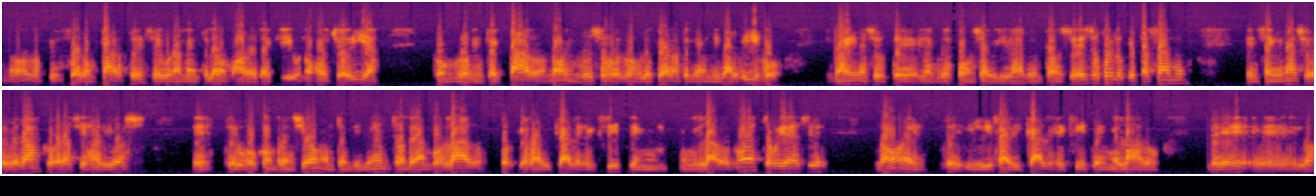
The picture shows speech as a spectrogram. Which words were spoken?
¿no? Los que fueron parte, seguramente lo vamos a ver aquí unos ocho días con los infectados, ¿no? Incluso los bloqueados no tenían ni barbijo. Imagínese usted la irresponsabilidad. Entonces, eso fue lo que pasamos en San Ignacio de Velasco, gracias a Dios, este, hubo comprensión, entendimiento de ambos lados, porque radicales existen en el lado nuestro, voy a decir, ¿no? Este, y radicales existen en el lado de eh, los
